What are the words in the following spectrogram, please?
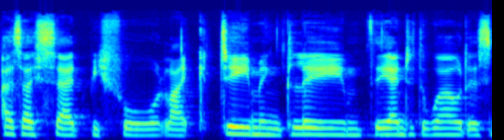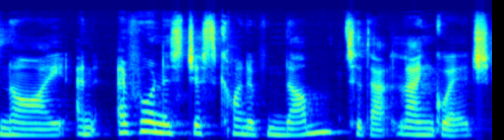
as I said before, like doom and gloom, the end of the world is nigh, and everyone is just kind of numb to that language.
